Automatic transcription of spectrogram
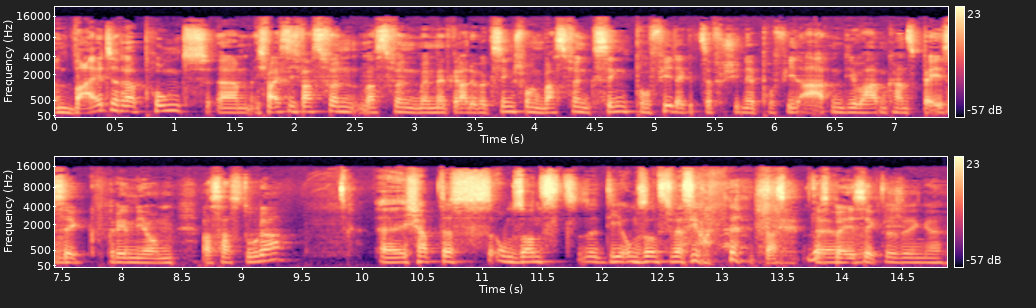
ein weiterer Punkt, ähm, ich weiß nicht, was für ein, was für ein, wenn wir gerade über Xing gesprochen, was für ein Xing-Profil, da gibt's ja verschiedene Profilarten, die du haben kannst, Basic, Premium, was hast du da? Äh, ich habe das umsonst, die Umsonst-Version. Das, das Ähm, Basic. Deswegen, ja.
